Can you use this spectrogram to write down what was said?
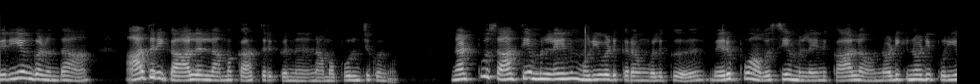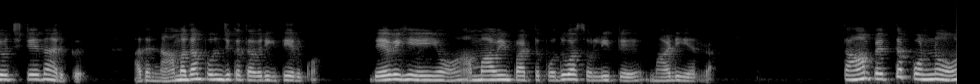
பிரியங்களும் தான் ஆதரிக்க ஆள் இல்லாம காத்திருக்குன்னு நாம புரிஞ்சுக்கணும். நட்பு சாத்தியமில்லைன்னு முடிவெடுக்கிறவங்களுக்கு வெறுப்பும் அவசியம் இல்லைன்னு காலம் நொடிக்கு நொடி புரிய வச்சுட்டே தான் இருக்குது அதை நாம தான் புரிஞ்சுக்க தவறிக்கிட்டே இருக்கோம். தேவகியையும் அம்மாவையும் பார்த்து பொதுவாக சொல்லிட்டு மாடி ஏறுறா. தான் பெத்த பொண்ணும்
